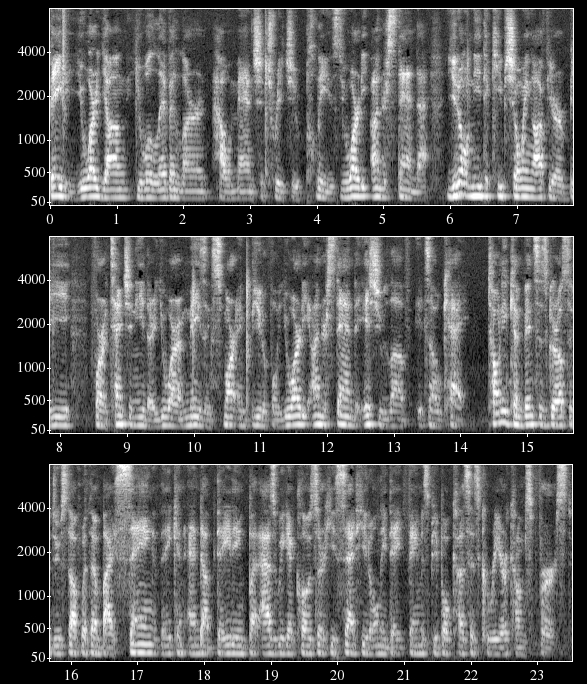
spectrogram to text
Baby, you are young, you will live and learn how a man should treat you. Please, you already understand that. You don't need to keep showing off your B for attention either. You are amazing, smart, and beautiful. You already understand the issue, love. It's okay. Tony convinces girls to do stuff with him by saying they can end up dating, but as we get closer, he said he'd only date famous people because his career comes first.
